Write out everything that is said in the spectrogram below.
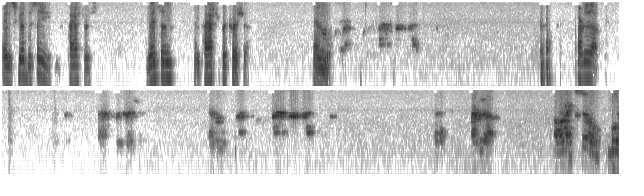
And it's good to see pastors Vincent and Pastor Patricia. And turn it up. All right, so we'll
